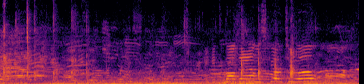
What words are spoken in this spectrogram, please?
Get the ball down. Let's go, 2-0.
